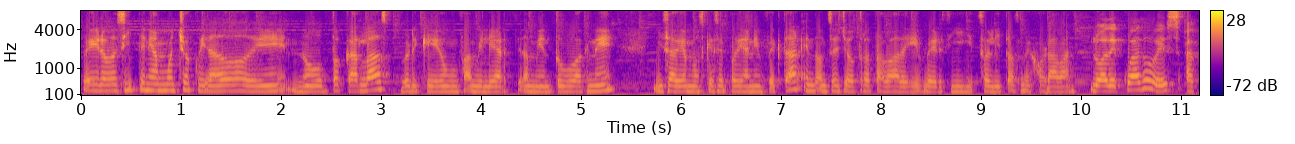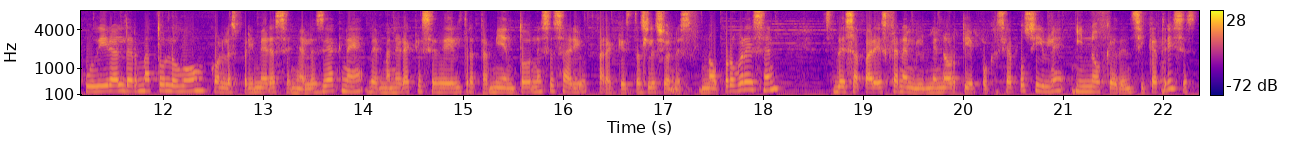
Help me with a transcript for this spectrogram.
pero sí tenía mucho cuidado de no tocarlas porque un familiar también tuvo acné y sabíamos que se podían infectar, entonces yo trataba de ver si solitas mejoraban. Lo adecuado es acudir al dermatólogo con las primeras señales de acné, de manera que se dé el tratamiento necesario para que estas lesiones no progresen, desaparezcan en el menor tiempo que sea posible y no queden cicatrices.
